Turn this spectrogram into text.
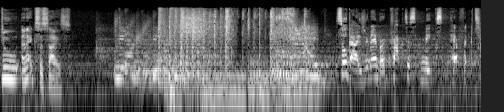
do an exercise. So, guys, remember, practice makes perfect.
